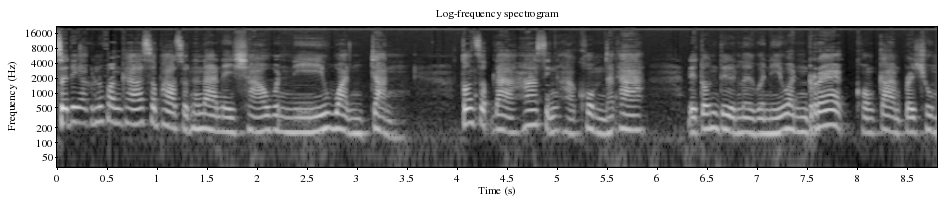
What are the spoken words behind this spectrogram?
สวัสดีค่ะคุณผู้ฟังคะสภาสนทนาในเช้าวันนี้วันจันทร์ ต้นสัปดาห์ 5 สิงหาคมนะคะ ในต้นเดือนเลยวันนี้วันแรกของการประชุม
